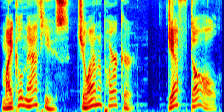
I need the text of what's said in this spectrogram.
Michael Matthews, Joanna Parker, Jeff Dahl,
